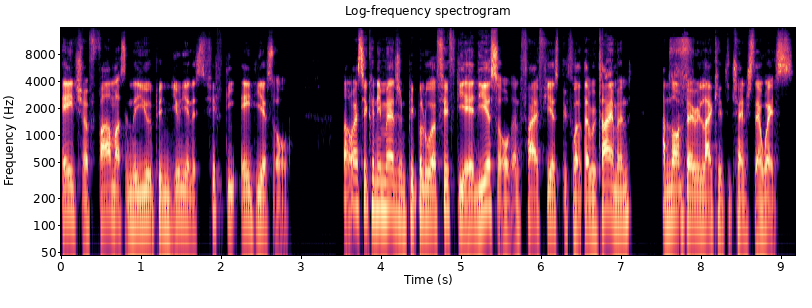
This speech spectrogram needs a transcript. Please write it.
age of farmers in the European Union is 58 years old. Otherwise, you can imagine people who are 58 years old and five years before their retirement are not very likely to change their ways.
